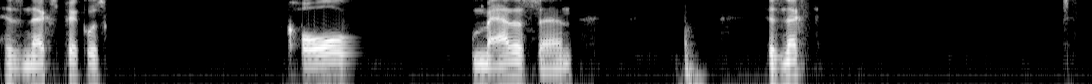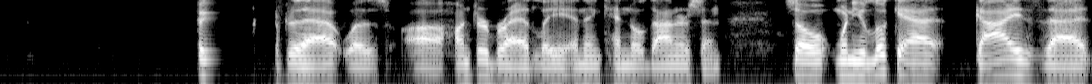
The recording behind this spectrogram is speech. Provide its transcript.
His next pick was Cole Madison. His next after that was uh, Hunter Bradley and then Kendall Donnerson. So when you look at guys that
